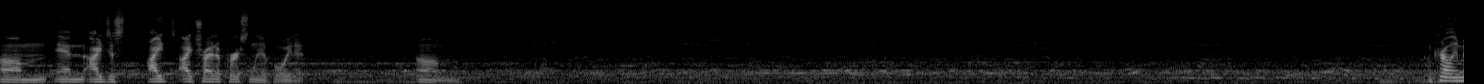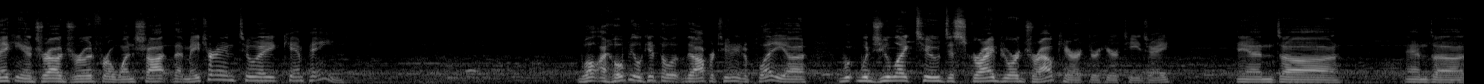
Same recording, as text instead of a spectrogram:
Um, and I just I, I try to personally avoid it. Um, Currently making a Drow Druid for a one-shot that may turn into a campaign. Well, I hope you'll get the, the opportunity to play. Uh, would you like to describe your Drow character here, TJ? And uh, and uh,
